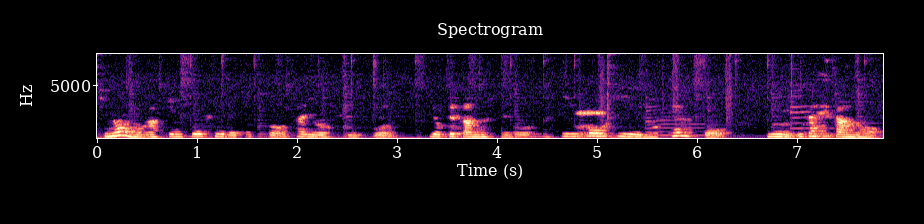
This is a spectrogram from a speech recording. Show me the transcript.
昨日もラッキンコーヒーでちょっと作業していて、寄ってたんですけど、コーヒーの店舗に井崎さんの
